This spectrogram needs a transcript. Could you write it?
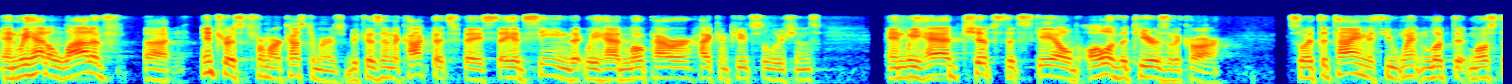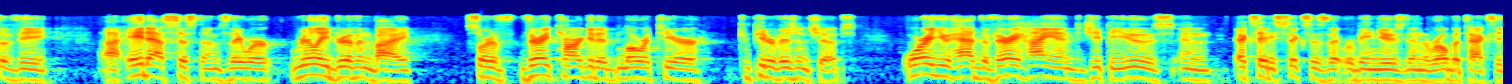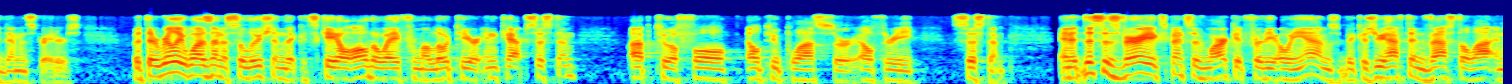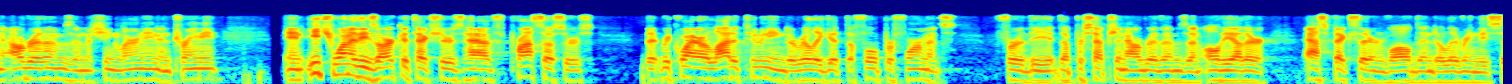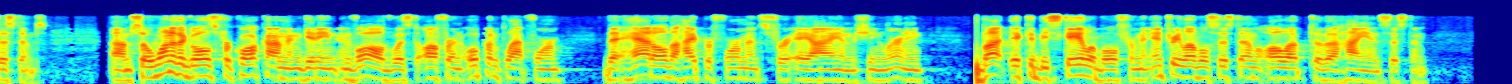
and we had a lot of uh, interest from our customers because in the cockpit space, they had seen that we had low power, high compute solutions and we had chips that scaled all of the tiers of the car. So at the time, if you went and looked at most of the uh, ADAS systems, they were really driven by sort of very targeted lower tier computer vision chips, or you had the very high-end GPUs and x86s that were being used in the robotaxi demonstrators. But there really wasn't a solution that could scale all the way from a low-tier NCAP system up to a full L2 plus or L3 system. And it, this is very expensive market for the OEMs because you have to invest a lot in algorithms and machine learning and training. And each one of these architectures have processors that require a lot of tuning to really get the full performance for the, the perception algorithms and all the other aspects that are involved in delivering these systems. Um, so one of the goals for Qualcomm in getting involved was to offer an open platform that had all the high performance for AI and machine learning, but it could be scalable from an entry-level system all up to the high-end system.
